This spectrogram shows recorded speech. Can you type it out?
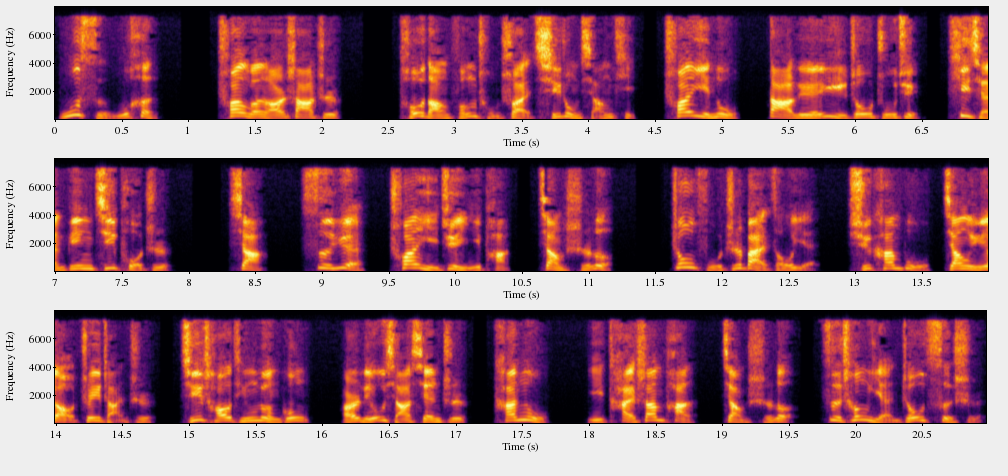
无死无恨。”川闻而杀之。头党冯宠率其众降替，川亦怒，大略豫州诸郡，替遣兵击破之。下。四月，川以郡一叛，将石勒。州府之败走也。徐堪部将于要追斩之，及朝廷论功，而刘侠先知。堪怒，以泰山叛，将石勒，自称兖州刺史。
